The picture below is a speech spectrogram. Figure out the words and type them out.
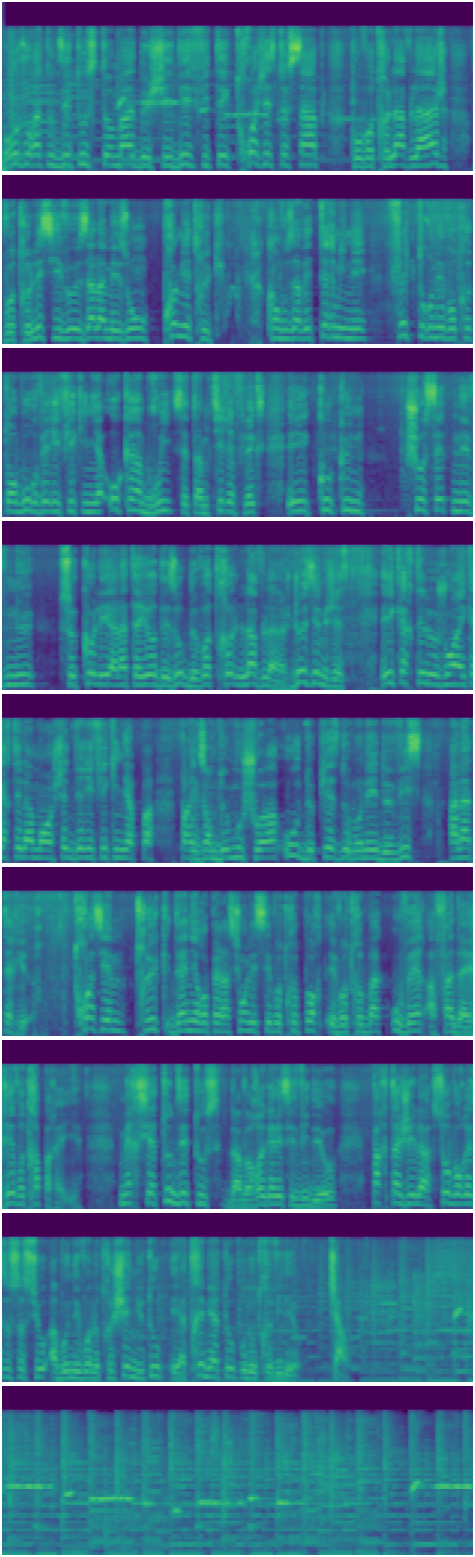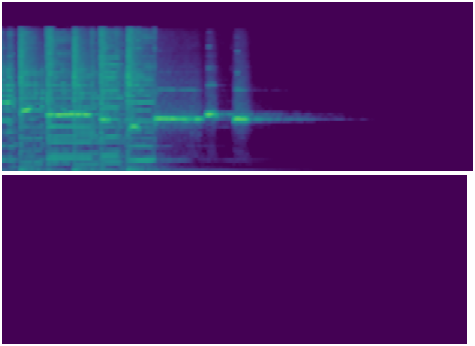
Bonjour à toutes et tous, Thomas de chez DefiTech. Trois gestes simples pour votre lave-linge, votre lessiveuse à la maison. Premier truc, quand vous avez terminé, faites tourner votre tambour, vérifiez qu'il n'y a aucun bruit, c'est un petit réflexe, et qu'aucune chaussette n'est venue se coller à l'intérieur des aubes de votre lave-linge. Deuxième geste, écartez le joint, écartez la manchette, vérifiez qu'il n'y a pas, par exemple, de mouchoir ou de pièces de monnaie de vis à l'intérieur. Troisième truc, dernière opération, laissez votre porte et votre bac ouverts afin d'aérer votre appareil. Merci à toutes et tous d'avoir regardé cette vidéo. Partagez-la sur vos réseaux sociaux, abonnez-vous à notre chaîne YouTube et à très bientôt pour d'autres vidéos. Ciao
